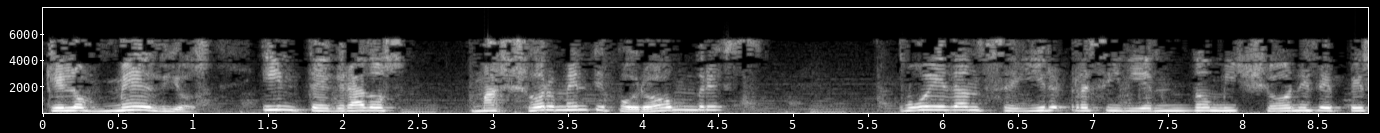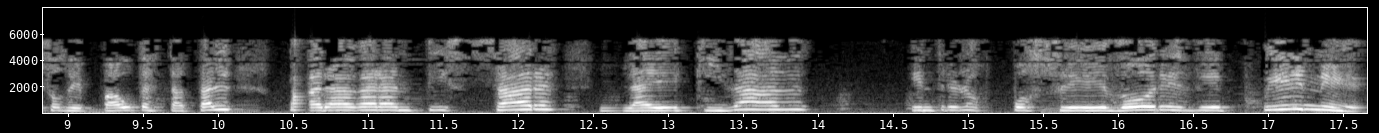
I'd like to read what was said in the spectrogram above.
que los medios integrados mayormente por hombres puedan seguir recibiendo millones de pesos de pauta estatal para garantizar la equidad entre los poseedores de penes,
